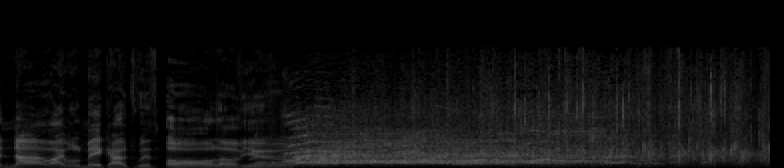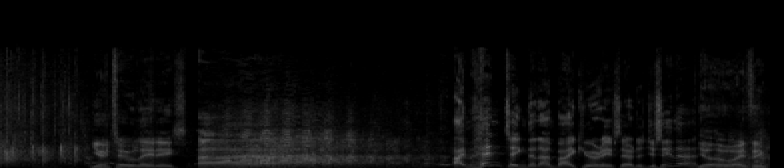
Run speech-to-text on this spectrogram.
And now I will make out with all of you. You too, ladies. Uh, I'm hinting that I'm bi-curious there. Did you see that? Yo, I think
